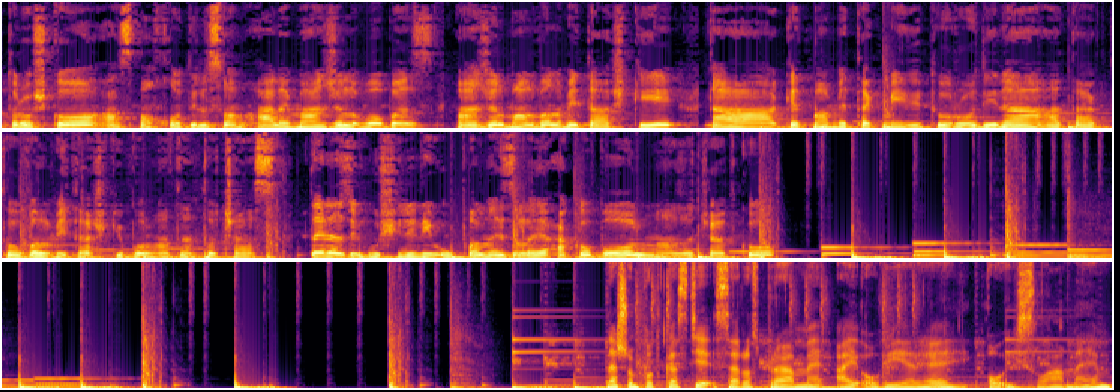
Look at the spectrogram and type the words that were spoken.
trošku, aspoň chodil som, ale manžel vôbec. Manžel mal veľmi ťažký a keď máme tak my tu rodina a tak to veľmi ťažký bol na tento čas. Teraz je už není úplne zle, ako bol na začiatku. V našom podcaste sa rozprávame aj o viere, o isláme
